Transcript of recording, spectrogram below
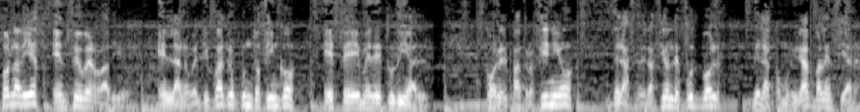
Zona 10 en CV Radio, en la 94.5 FM de tu dial, con el patrocinio de la Federación de Fútbol de la Comunidad Valenciana.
